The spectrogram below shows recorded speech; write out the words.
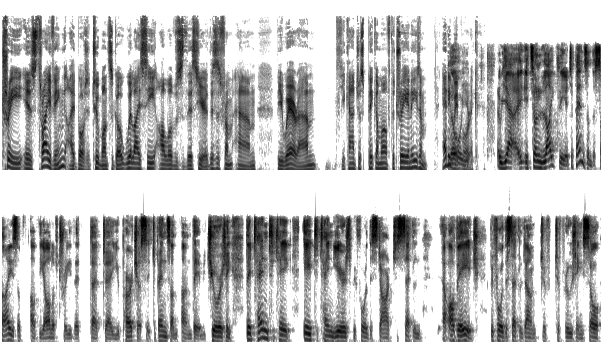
tree is thriving. I bought it two months ago. Will I see olives this year? This is from Anne. Beware, Anne. You can't just pick them off the tree and eat them. Anyway, no, Paraic. Oh, yeah, it's unlikely. It depends on the size of, of the olive tree that that uh, you purchase. It depends on, on the maturity. They tend to take eight to ten years before they start to settle uh, of age before they settle down to, to fruiting. So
